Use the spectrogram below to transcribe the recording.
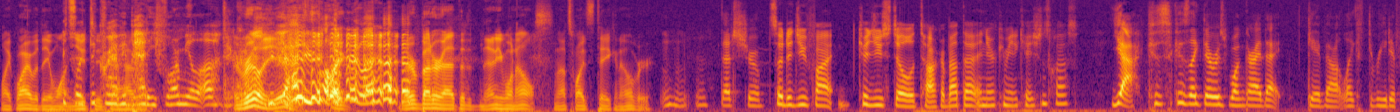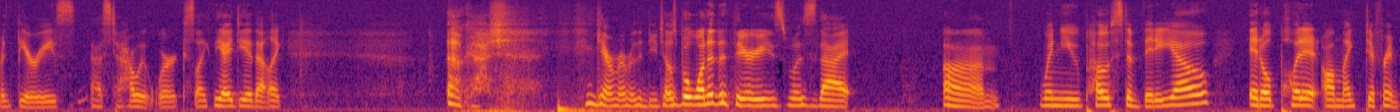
Like, why would they want It's YouTube like the to Krabby have it? Patty formula. It really is. Patty Like, they're better at it than anyone else, and that's why it's taken over. Mhm, That's true. So did you find? Could you still talk about that in your communications class? Yeah, because cause, like there was one guy that gave out like three different theories as to how it works. Like the idea that like, oh gosh, can't remember the details, but one of the theories was that um, when you post a video, it'll put it on like different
